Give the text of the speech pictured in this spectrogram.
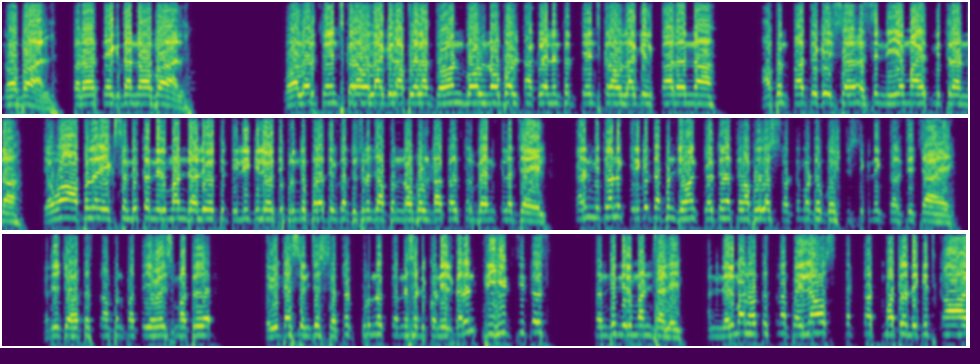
नो बॉल परत एकदा नो बॉल बॉलर चेंज करावं लागेल आपल्याला. दोन बॉल नो बॉल टाकल्यानंतर चेंज करावं लागेल. कारण आपण पाहतो की असे नियम आहेत मित्रांनो. तेव्हा आपण एक संधी तर निर्माण झाली होती दिली गेली होती परंतु परत एकदा दुसऱ्यांच्या आपण नो बॉल टाकाल तर बॅन केलं जाईल. कारण मित्रांनो क्रिकेट आपण जेव्हा खेळतो ना तेव्हा आपल्याला छोट्या मोठ्या गोष्टी शिकणे गरजेचे आहे. गरजेचे होत असताना आपण पाहतो यावेळेस मात्र देवीदास यांचे षटक पूर्ण करण्यासाठी कोण येईल? कारण थ्री हिटची तर संधी निर्माण झाली. आणि निर्माण होत असताना पहिल्या षटकात मात्र देखील काय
